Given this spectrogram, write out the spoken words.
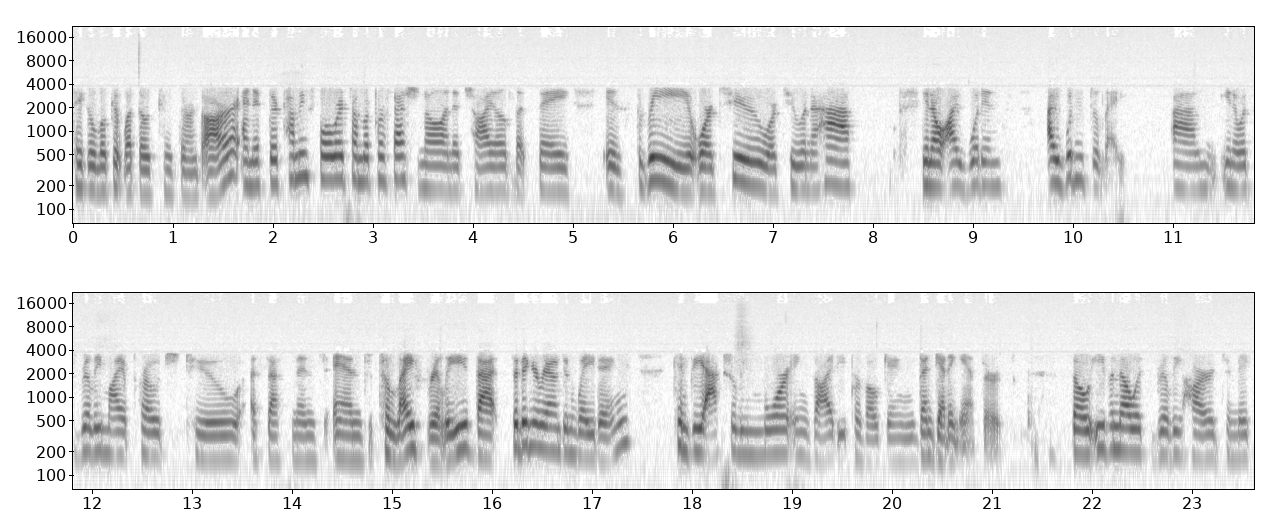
take a look at what those concerns are. And if they're coming forward from a professional and a child, let's say, is three or two or two and a half, you know, I wouldn't, I wouldn't delay um, you know, it's really my approach to assessment and to life, really, that sitting around and waiting can be actually more anxiety provoking than getting answers. So even though it's really hard to make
